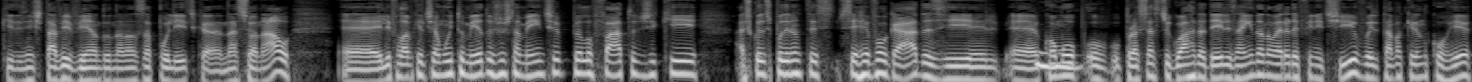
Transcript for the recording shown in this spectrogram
que a gente está vivendo na nossa política nacional, é, ele falava que ele tinha muito medo justamente pelo fato de que as coisas poderiam ter- ser revogadas e é, como o, o processo de guarda deles ainda não era definitivo, ele estava querendo correr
